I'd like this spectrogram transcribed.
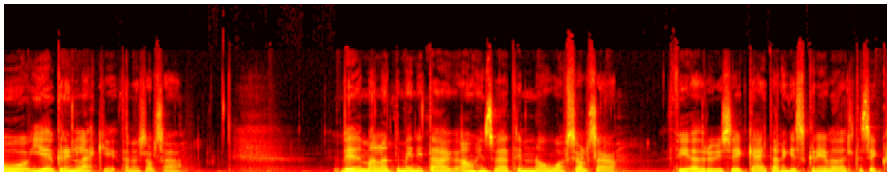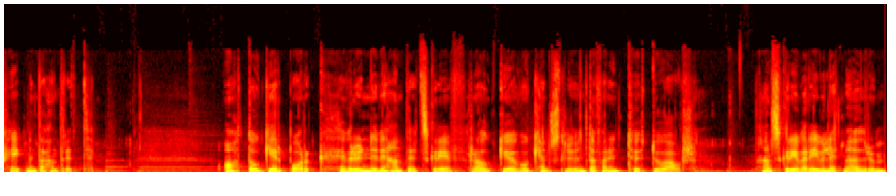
Og ég hef greinilega ekki þennan sjálfsaga. Viðmælandi minn í dag á hins vega til nóg af sjálfsaga. Því öðruvísi gæti hann ekki skrifað allt þessi kveikmyndahandrit. Otto Gerborg hefur unnið við handritskrif, ráðgjöf og kennslu undanfarinn 20 ár. Hann skrifar yfirleitt með öðrum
